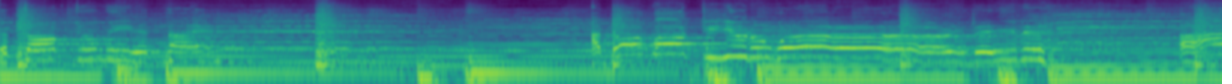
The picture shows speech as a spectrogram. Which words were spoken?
That talk to me at night. I don't want you to worry, baby. I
